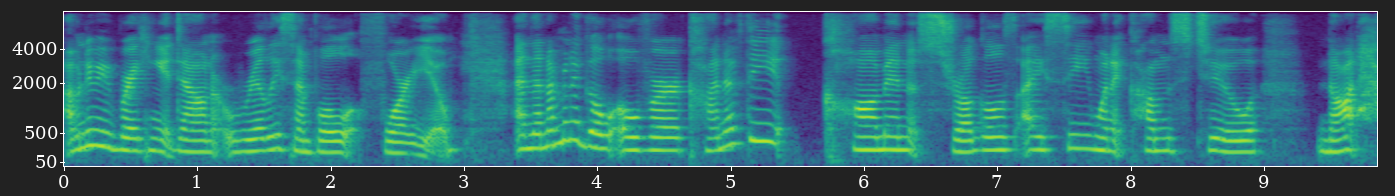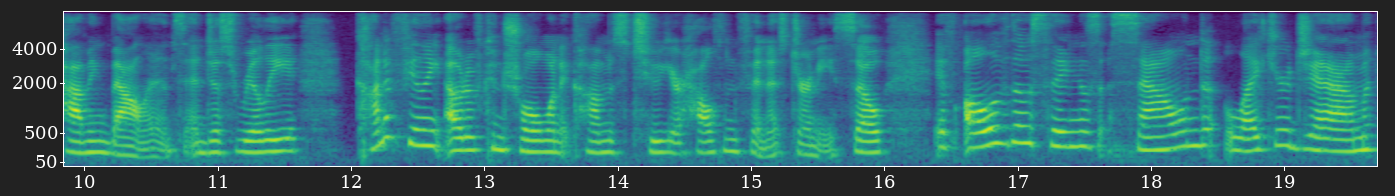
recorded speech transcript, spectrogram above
i'm going to be breaking it down really simple for you. And then i'm going to go over kind of the common struggles i see when it comes to not having balance and just really kind of feeling out of control when it comes to your health and fitness journey. So, if all of those things sound like your jam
